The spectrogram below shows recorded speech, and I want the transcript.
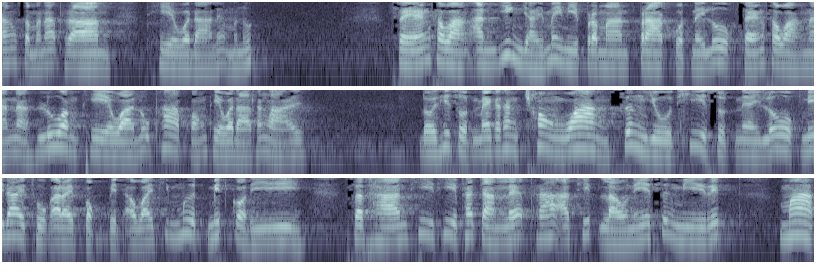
ทั้งสมณพราหมณ์ เทวดาและมนุษย์ แสงสว่างอันยิ่งใหญ่ไม่มีประมาณปรากฏในโลก แสงสว่างนั้นน่ะล่วงเทวานุภาพของเทวดาทั้งหลาย โดยที่สุดแม้กระทั่งช่องว่าง ซึ่งอยู่ที่สุดในโลกไม่ได้ถูกอะไรปกปิดเอาไว้ที่มืดมิดก็ดี สถานที่ที่พระจันทร์และพระอาทิตย์เหล่านี้ซึ่งมีฤทธิ์มาก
